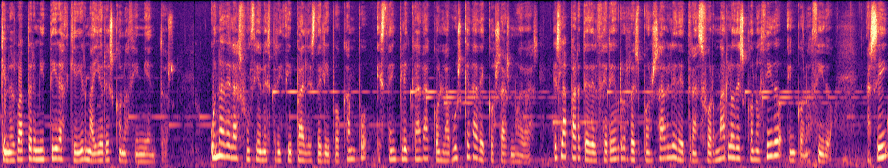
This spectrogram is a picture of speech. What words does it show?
que nos va a permitir adquirir mayores conocimientos. Una de las funciones principales del hipocampo está implicada con la búsqueda de cosas nuevas. Es la parte del cerebro responsable de transformar lo desconocido en conocido, así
